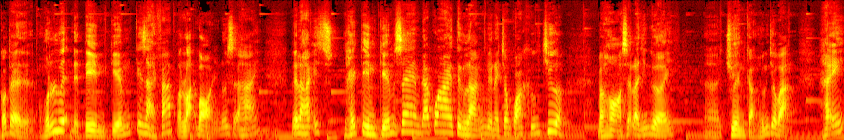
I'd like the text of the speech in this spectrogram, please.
có thể huấn luyện để tìm kiếm cái giải pháp và loại bỏ những nỗi sợ hãi. Đấy là hãy hãy tìm kiếm xem đã có ai từng làm những việc này trong quá khứ chưa? Và họ sẽ là những người uh, truyền cảm hứng cho bạn. Hãy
